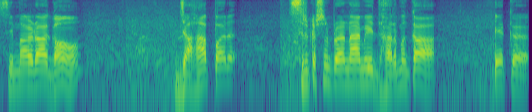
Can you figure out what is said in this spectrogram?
सिमरड़ा गाँव, जहाँ पर श्री कृष्ण प्रणामी धर्म का एक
